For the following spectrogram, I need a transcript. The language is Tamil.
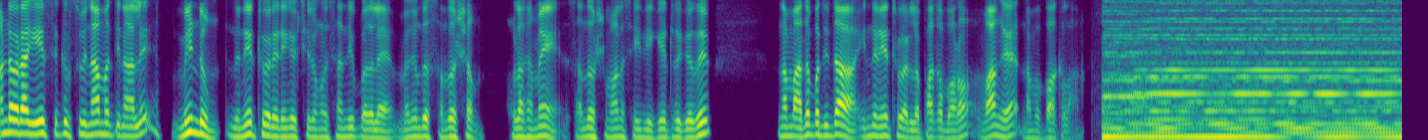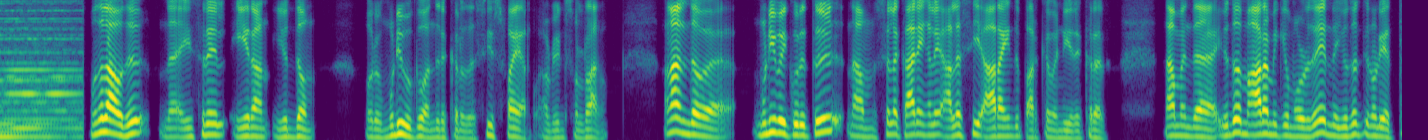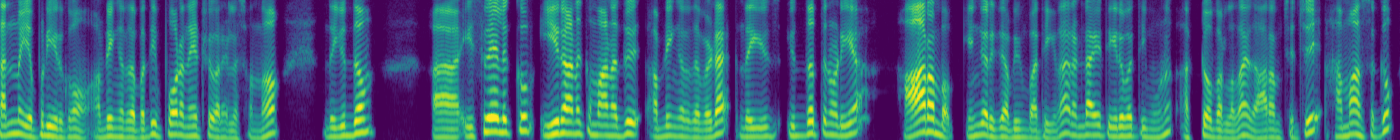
ஆண்டவராக இயேசு கிறிஸ்துவ நாமத்தினாலே மீண்டும் இந்த நேற்று வரை நிகழ்ச்சியில் உங்களை சந்திப்பதில் மிகுந்த சந்தோஷம். உலகமே சந்தோஷமான செய்தியை கேட்டிருக்குது. நம்ம அதை பற்றி தான் இந்த நேற்று வரையில் பார்க்க போகிறோம் வாங்க நம்ம பார்க்கலாம். முதலாவது இந்த இஸ்ரேல் ஈரான் யுத்தம் ஒரு முடிவுக்கு வந்திருக்கிறது. சீஸ்ஃபயர் அப்படின்னு சொல்கிறாங்க ஆனால் இந்த முடிவை குறித்து நாம் சில காரியங்களை அலசி ஆராய்ந்து பார்க்க வேண்டியிருக்கிறது. நாம் இந்த யுத்தம் ஆரம்பிக்கும் பொழுதே இந்த யுத்தத்தினுடைய தன்மை எப்படி இருக்கும் அப்படிங்கிறத பற்றி போன நேற்று வரையில் சொன்னோம். இந்த யுத்தம் இஸ்ரேலுக்கும் ஈரானுக்குமானது அப்படிங்கிறத விட இந்த யுத்தத்தினுடைய ஆரம்பம் எங்கே இருக்குது அப்படின்னு பார்த்தீங்கன்னா ரெண்டாயிரத்தி இருபத்தி மூணு அக்டோபரில் தான் இது ஆரம்பிச்சிச்சு. ஹமாஸுக்கும்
